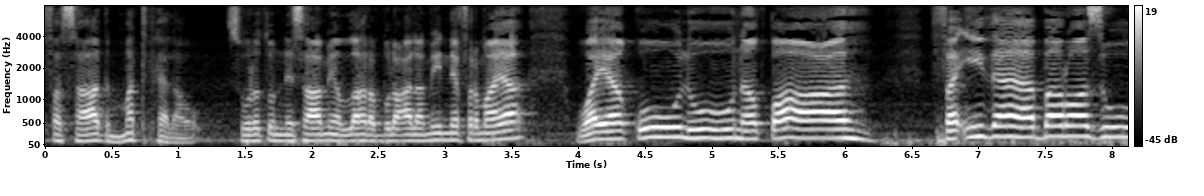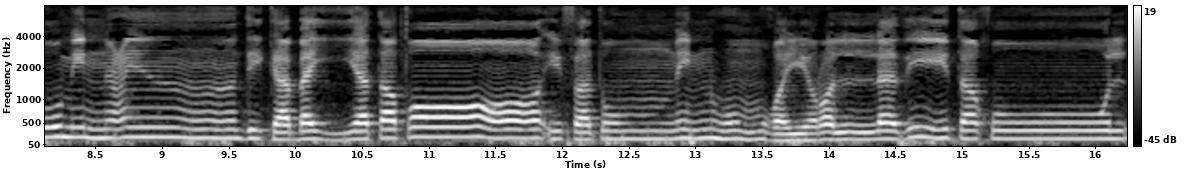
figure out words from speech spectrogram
فساد مت پھیلاؤ۔ سورت النساء میں اللہ رب العالمین نے فرمایا، وَيَقُولُونَ طَاعَةً۔ فَإِذَا بَرَزُوا مِنْ عِنْدِكَ بَيَّتَ طَائِفَةٌ مِّنْهُمْ غَيْرَ الَّذِي تَقُولُ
